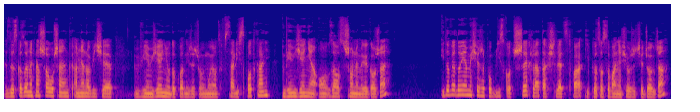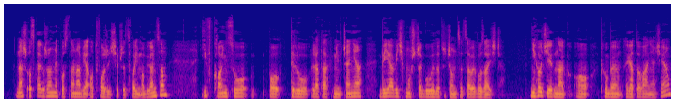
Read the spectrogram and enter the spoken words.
z skazanych na Shawshank, a mianowicie w więzieniu, dokładnie rzecz ujmując w sali spotkań, więzienia o zaostrzonym rygorze i dowiadujemy się, że po blisko trzech latach śledztwa i procesowania się o życie George'a, nasz oskarżony postanawia otworzyć się przed swoim obrońcą i w końcu, po tylu latach milczenia, wyjawić mu szczegóły dotyczące całego zajścia. Nie chodzi jednak o próbę ratowania się,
